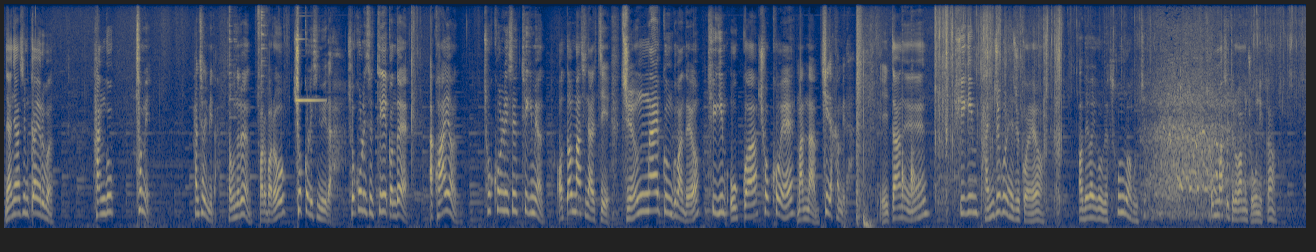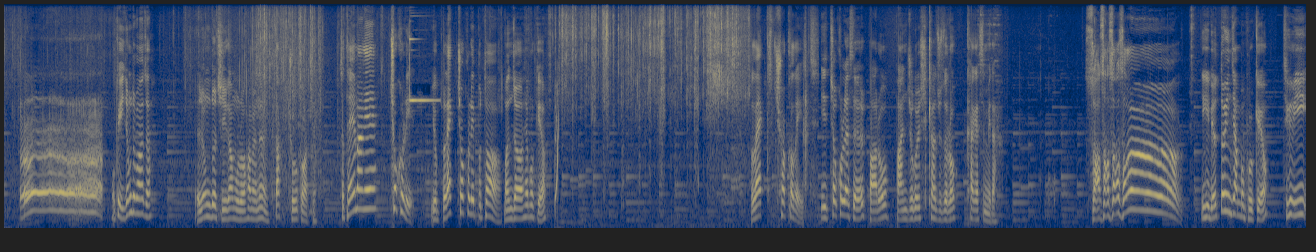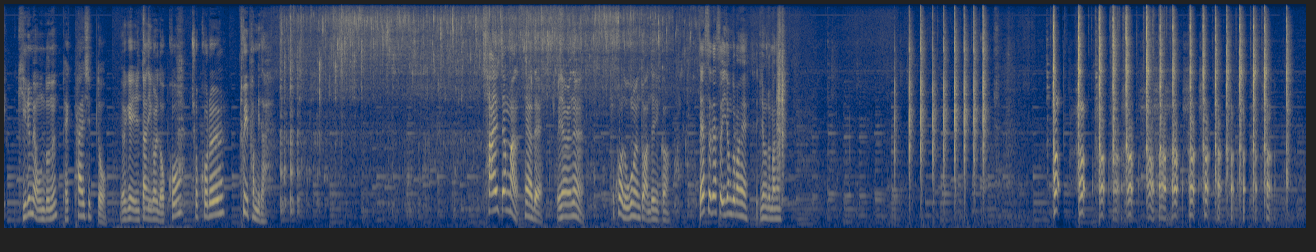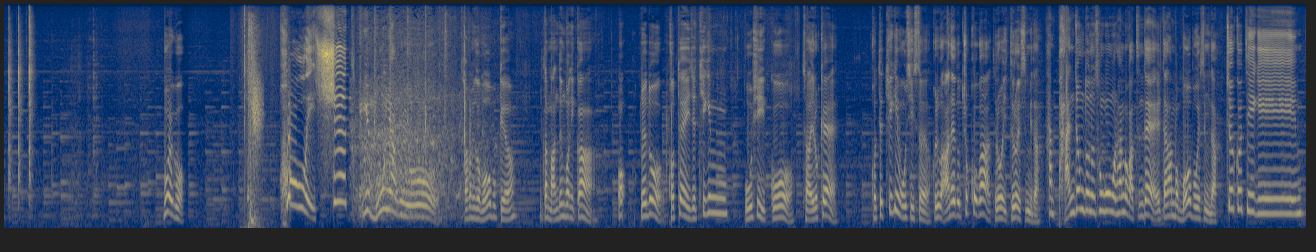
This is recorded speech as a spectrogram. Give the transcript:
네 안녕하십니까 여러분. 한국 천민 한천입니다. 자 오늘은 바로 바로 초콜릿입니다. 초콜릿을 튀길 건데 아 과연 초콜릿을 튀기면 어떤 맛이 날지 정말 궁금한데요. 튀김 옷과 초코의 만남 시작합니다. 일단은 튀김 반죽을 해줄 거예요. 아 내가 이걸 왜 손으로 하고 있지? 손맛이 들어가면 좋으니까. 오케이 이 정도만 하자 이 정도 질감으로 하면은 딱 좋을 것 같아. 자 대망의 초콜릿. 이 블랙 초콜릿부터 먼저 해볼게요. 블랙 초콜릿. 이 초콜릿을 바로 반죽을 시켜주도록 하겠습니다. 쏴쏴쏴쏴! 이게 몇 도인지 한번 볼게요. 지금 이 기름의 온도는 180도. 여기에 일단 이걸 넣고 초코를 투입합니다 살짝만 해야 돼. 왜냐면은 초코가 녹으면 또 안 되니까. 됐어 됐어. 이 정도만 해 이 정도만 해. 뭐야 이거? Holy 이게 뭐냐고요? 자 그럼 이거 먹어볼게요. 일단 만든 거니까. 어 그래도 겉에 이제 튀김 옷이 있고 자 이렇게 겉에 튀김 옷이 있어요. 그리고 안에도 초코가 들어, 들어 있습니다. 한 반 정도는 성공을 한 것 같은데 일단 한번 먹어보겠습니다. 초코 튀김!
